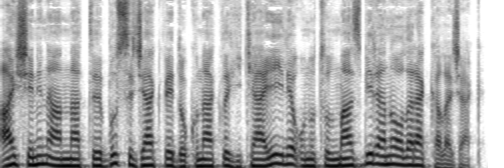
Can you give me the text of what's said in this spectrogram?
Ayşe'nin anlattığı bu sıcak ve dokunaklı hikaye ile unutulmaz bir anı olarak kalacak.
